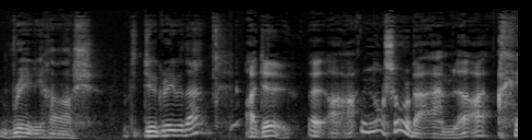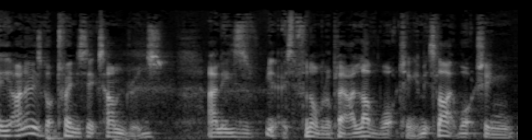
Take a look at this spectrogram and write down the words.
Really harsh. Do you agree with that? I do. Uh, I'm not sure about Amla. I, I know he's got 2600s and he's you know he's a phenomenal player. I love watching him. It's like watching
